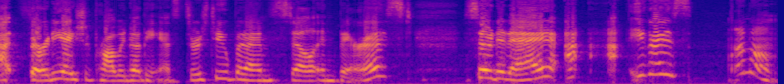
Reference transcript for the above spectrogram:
at 30, I should probably know the answers to, but I'm still embarrassed. So today, I, I, you guys, I don't,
